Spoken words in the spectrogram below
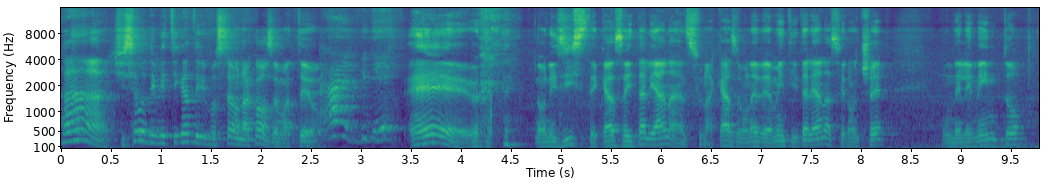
Ah, ci siamo dimenticati di mostrare una cosa, Matteo. Ah, il bidet. Eh, non esiste casa italiana, anzi una casa non è veramente italiana se non c'è un elemento...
